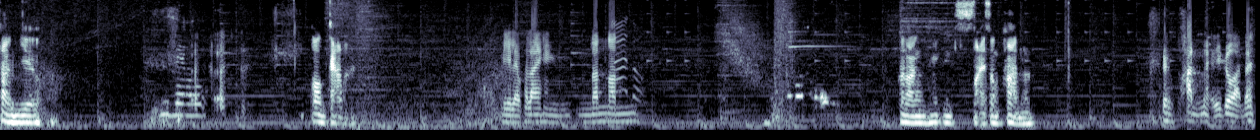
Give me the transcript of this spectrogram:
ทางเดียวป้องกันมีอะไรพลังแห่งนอนนอนพลังแห่งสายสัมพันธ์ พันไหนก่อนนะ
